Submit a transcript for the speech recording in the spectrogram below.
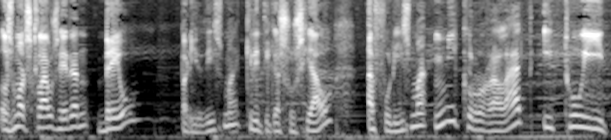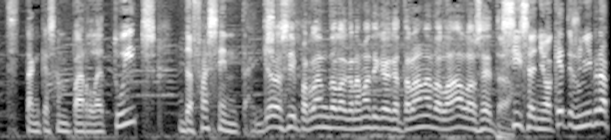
Els mots claus eren breu, periodisme, crítica social, aforisme, microrelat i tuit, tant que se'n parla, tuits de fa 100 anys. I ara sí, parlem de la gramàtica catalana de la A a la Z. Sí, senyor, aquest és un llibre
